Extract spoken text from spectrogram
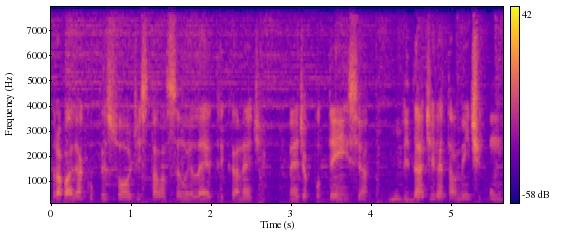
trabalhar com o pessoal de instalação elétrica, né, de média potência, lidar diretamente com,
